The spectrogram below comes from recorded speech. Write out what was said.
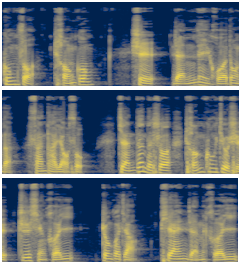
工作、成功是人类活动的三大要素。简单的说，成功就是知行合一。中国讲天人合一，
